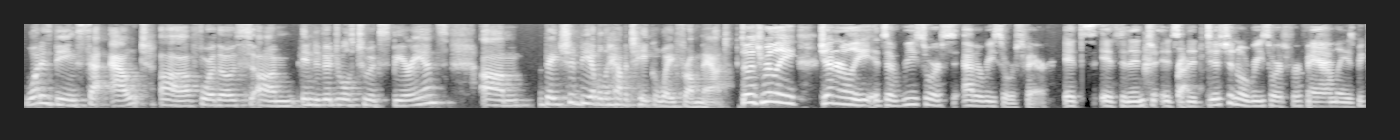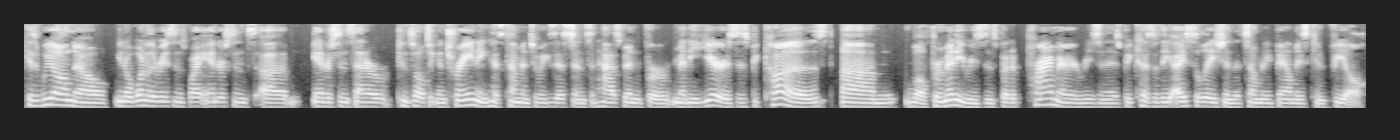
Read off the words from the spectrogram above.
what is being set out uh, for those um, individuals to experience. Um, they should be able to have a takeaway from that. So it's really generally it's a resource at a resource fair. It's it's an it's an additional resource for families because we all know you know one of the reasons why Anderson's uh, Anderson Center Consulting and Training has come into existence and has been for many years is because um, well for many reasons, but a primary reason is because of the isolation that so many families can feel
